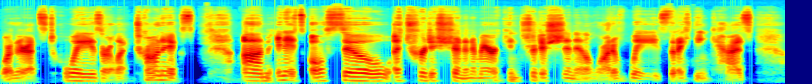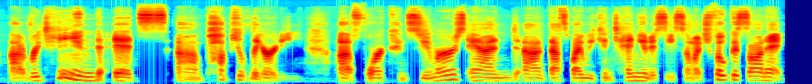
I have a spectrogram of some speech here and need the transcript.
whether that's toys or electronics. Um, and it's also a tradition, an American tradition in a lot of ways that I think has uh, retained its um, popularity uh, for consumers. And uh, that's why we continue to see so much focus on it,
